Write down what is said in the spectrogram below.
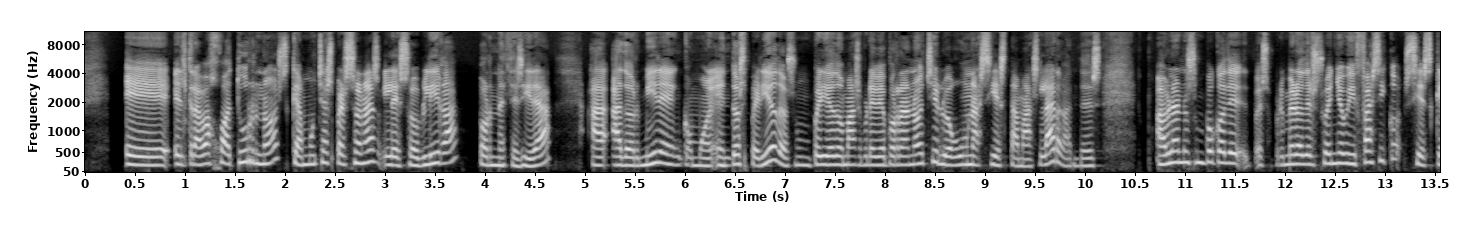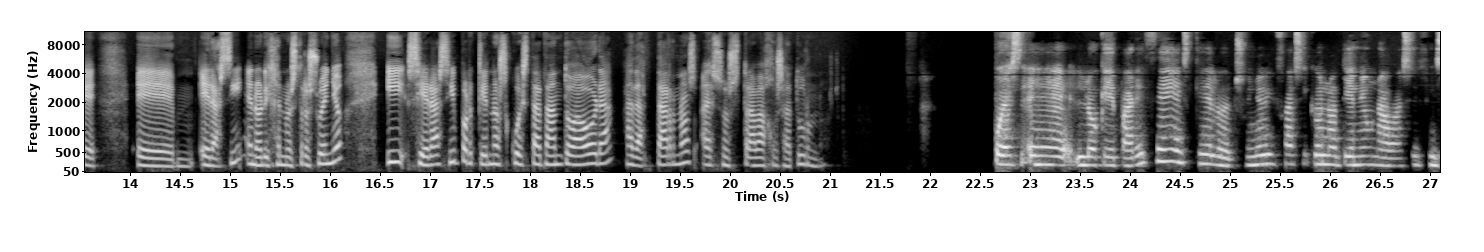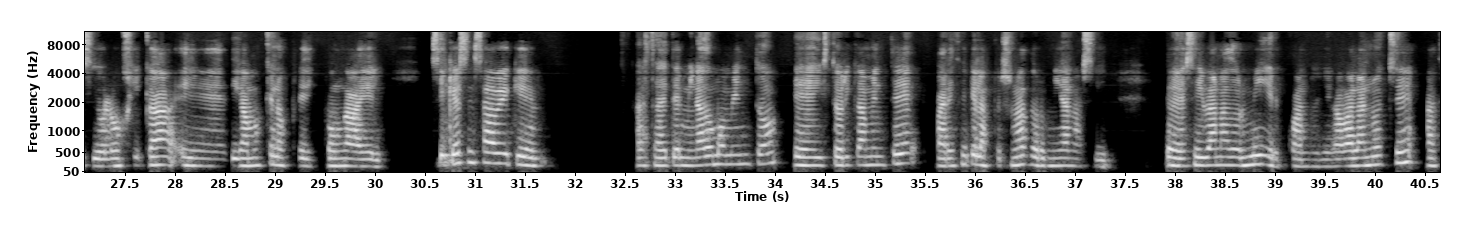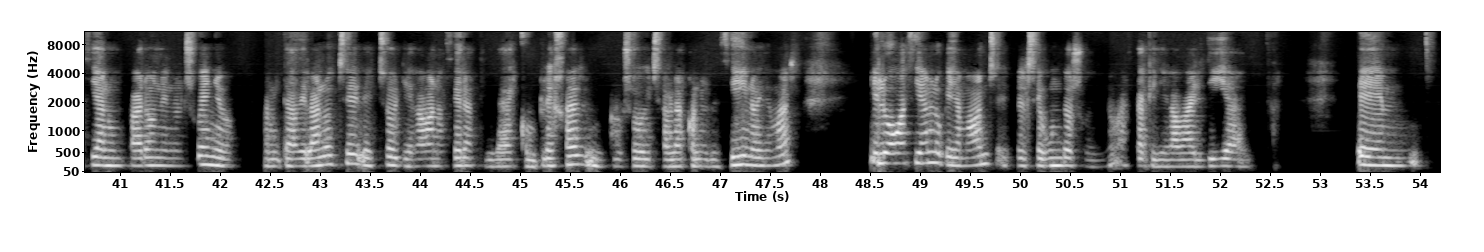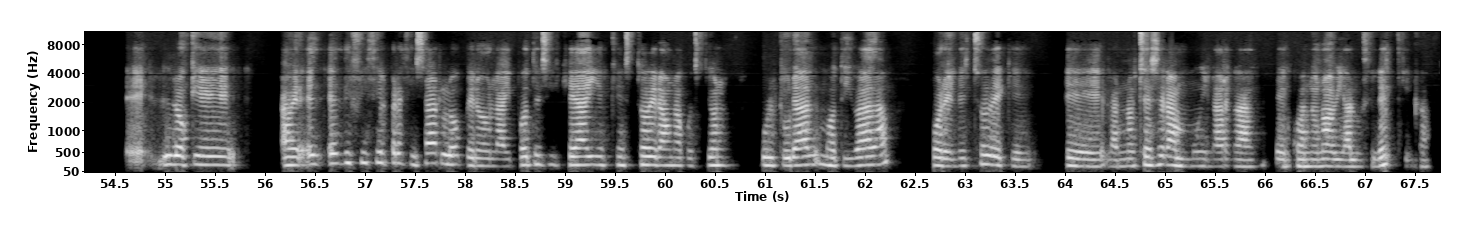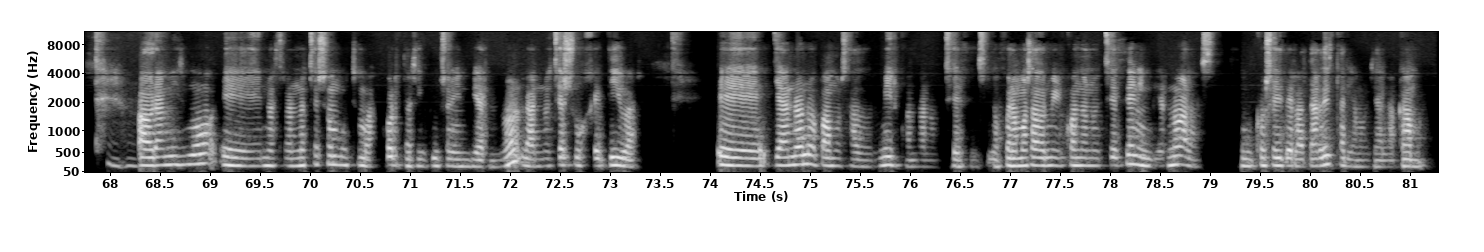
eh, el trabajo a turnos que a muchas personas les obliga por necesidad a, dormir en, como en dos periodos, un periodo más breve por la noche y luego una siesta más larga. Entonces, háblanos un poco de, pues, primero del sueño bifásico, si es que eh, era así, en origen nuestro sueño, y si era así, ¿por qué nos cuesta tanto ahora adaptarnos a esos trabajos a turnos? Pues eh, lo que parece es que lo del sueño bifásico no tiene una base fisiológica, digamos, que nos predisponga a él. Sí que se sabe que hasta determinado momento, eh, históricamente, parece que las personas dormían así. Eh, se iban a dormir cuando llegaba la noche, hacían un parón en el sueño a mitad de la noche, de hecho llegaban a hacer actividades complejas, incluso irse a hablar con el vecino y demás, y luego hacían lo que llamaban el segundo sueño, hasta que llegaba el día. Em, eh, lo que, a ver, es difícil precisarlo, pero la hipótesis que hay es que esto era una cuestión cultural motivada por el hecho de que eh, las noches eran muy largas eh, cuando no había luz eléctrica. Ahora mismo eh, nuestras noches son mucho más cortas, incluso en invierno, las noches subjetivas. ya no nos vamos a dormir cuando anochece. Si nos fuéramos a dormir cuando anochece, en invierno a las 5 o 6 de la tarde estaríamos ya en la cama.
